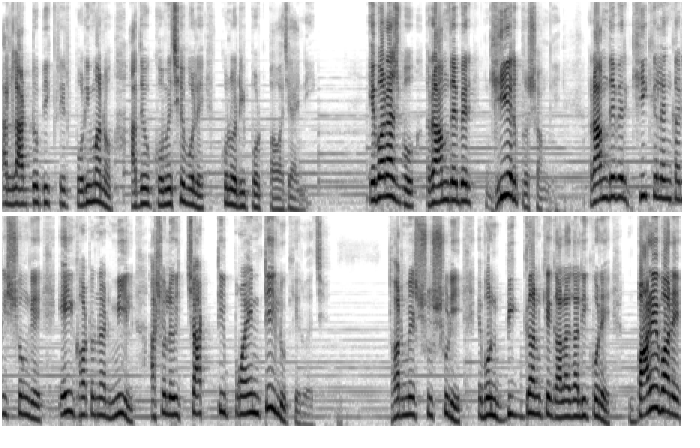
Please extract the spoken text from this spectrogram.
আর লাড্ডু বিক্রির পরিমাণও আদৌ কমেছে বলে কোনো রিপোর্ট পাওয়া যায়নি। এবার আসব রামদেবের ঘিয়ের প্রসঙ্গে। রামদেবের ঘি কেলেঙ্কারির সঙ্গে এই ঘটনার মিল আসলে ওই চারটি পয়েন্টেই লুকিয়ে রয়েছে। ধর্মের সুশুরি এবং বিজ্ঞানকে গালাগালি করে বারে বারে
